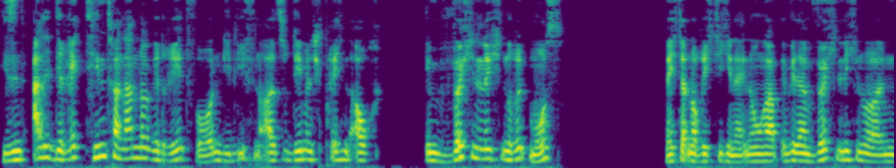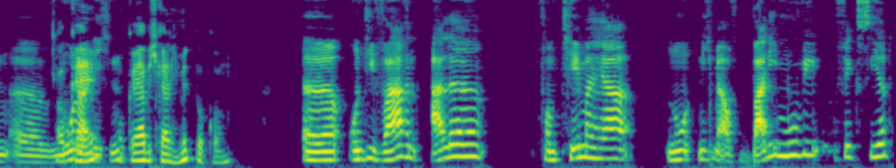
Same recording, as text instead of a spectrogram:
Die sind alle direkt hintereinander gedreht worden. Die liefen also dementsprechend auch im wöchentlichen Rhythmus. Wenn ich das noch richtig in Erinnerung habe. Entweder im wöchentlichen oder im äh, Okay, monatlichen. okay, habe ich gar nicht mitbekommen. Äh, und die waren alle vom Thema her nur nicht mehr auf Buddy-Movie fixiert,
